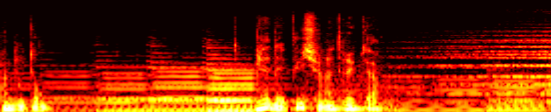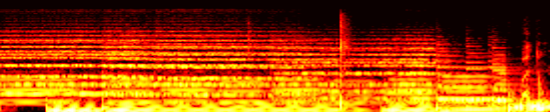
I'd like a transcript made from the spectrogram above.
Un bouton. Là d'appuyer sur l'interrupteur. Bah non.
